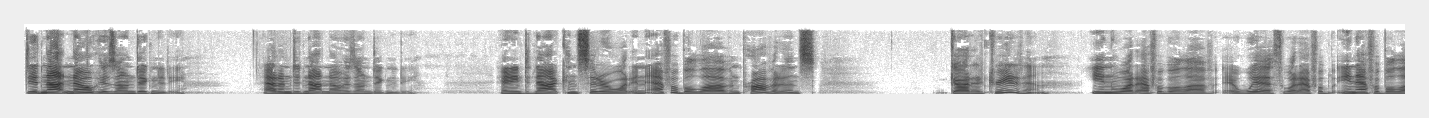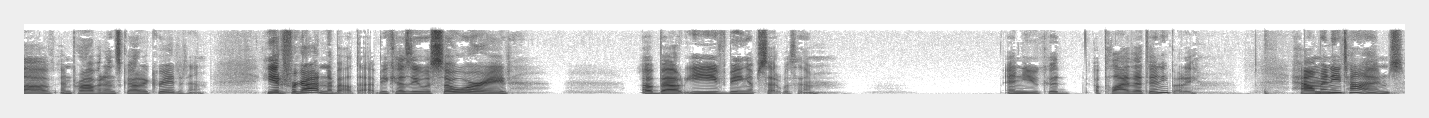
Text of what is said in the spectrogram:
did not know his own dignity. Adam did not know his own dignity. And he did not consider what ineffable love and providence God had created him. In what effable love, eh, with what effable, ineffable love and providence God had created him. He had forgotten about that because he was so worried about Eve being upset with him. And you could apply that to anybody. How many times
